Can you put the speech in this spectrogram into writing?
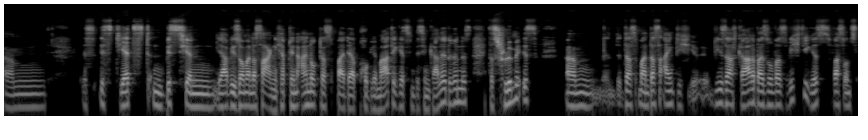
Ähm, es ist jetzt ein bisschen, ja, wie soll man das sagen? Ich habe den Eindruck, dass bei der Problematik jetzt ein bisschen Galle drin ist. Das Schlimme ist, ähm, dass man das eigentlich, wie gesagt, gerade bei sowas Wichtiges, was uns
